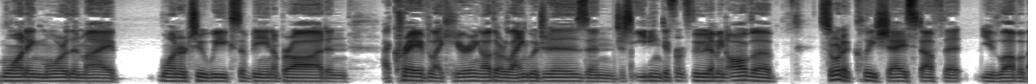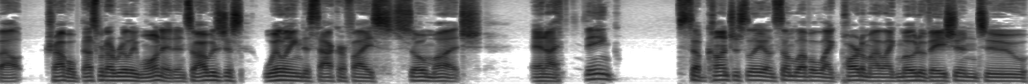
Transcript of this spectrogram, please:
wanting more than my one or two weeks of being abroad. And I craved like hearing other languages and just eating different food. I mean, all the sort of cliche stuff that you love about travel. That's what I really wanted. And so I was just willing to sacrifice so much. And I think subconsciously on some level like part of my like motivation to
